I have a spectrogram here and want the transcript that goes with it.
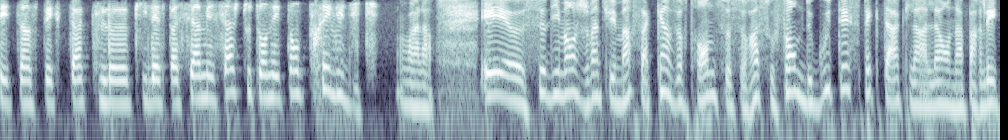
c'est un spectacle qui laisse passer un message tout en étant très ludique. Voilà. Et euh, ce dimanche 28 mars à 15h30, ce sera sous forme de goûter spectacle. Là, là on a parlé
